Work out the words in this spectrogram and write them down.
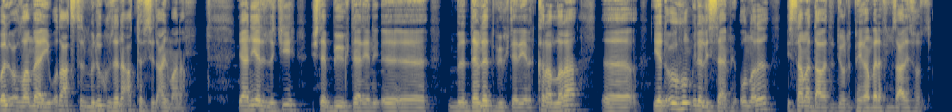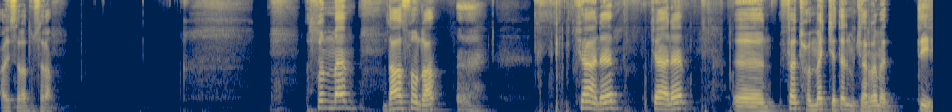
Vel uzamai o da atıtır müluk üzerine at tefsiri aynı mana. Yani yeryüzündeki işte büyükler yani e, e, devlet büyükleri yani krallara e, yed'uhum ilel İslam. Onları İslam'a davet ediyordu Peygamber Efendimiz Aleyhisselatü Vesselam. Sümme daha sonra kâne kâne e, fethu Mekke'tel mükerremeti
